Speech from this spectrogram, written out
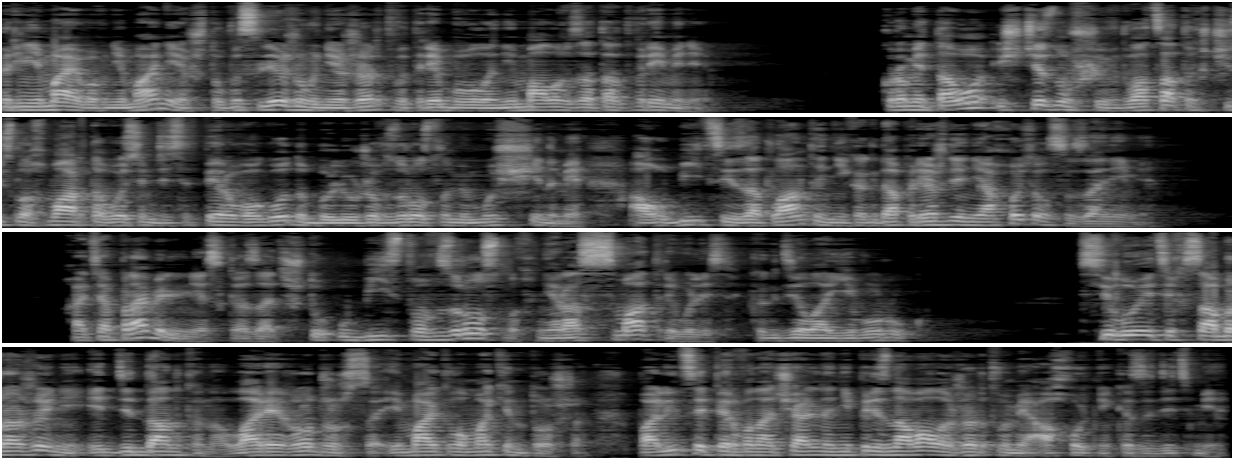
принимая во внимание, что выслеживание жертвы требовало немалых затрат времени. Кроме того, исчезнувшие в 20-х числах марта 81 -го года были уже взрослыми мужчинами, а убийца из Атланты никогда прежде не охотился за ними. Хотя правильнее сказать, что убийства взрослых не рассматривались, как дела его рук. В силу этих соображений Эдди Данкона, Ларри Роджерса и Майкла Макинтоша полиция первоначально не признавала жертвами охотника за детьми.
